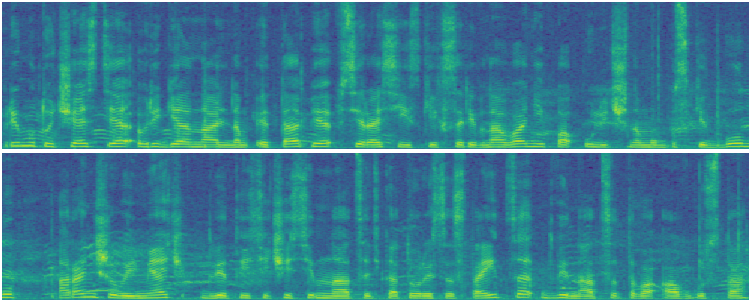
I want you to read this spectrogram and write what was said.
примут участие в региональном этапе всероссийских соревнований по уличному баскетболу «Оранжевый мяч-2017», который состоится 12 августа.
